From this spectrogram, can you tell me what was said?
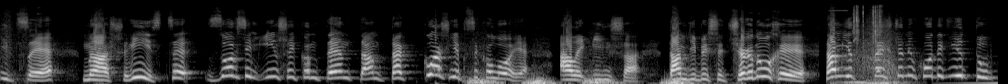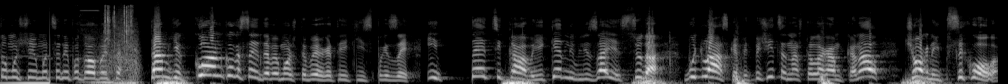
І це наш ріст. Це зовсім інший контент. Там також є психологія, але інша. Там є більше чернухи. Там є те, що не входить в Ютуб, тому що йому це не подобається. Там є конкурси, де ви можете виграти якісь призи. І те цікаве, яке не влізає сюди. Будь ласка, підпишіться на наш телеграм-канал Чорний психолог.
